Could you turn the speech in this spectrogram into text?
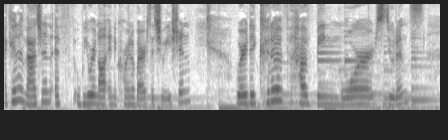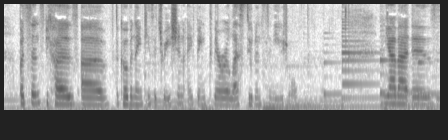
I can imagine if we were not in a coronavirus situation, where they could have have been more students but since because of the covid-19 situation i think there were less students than usual and yeah that is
